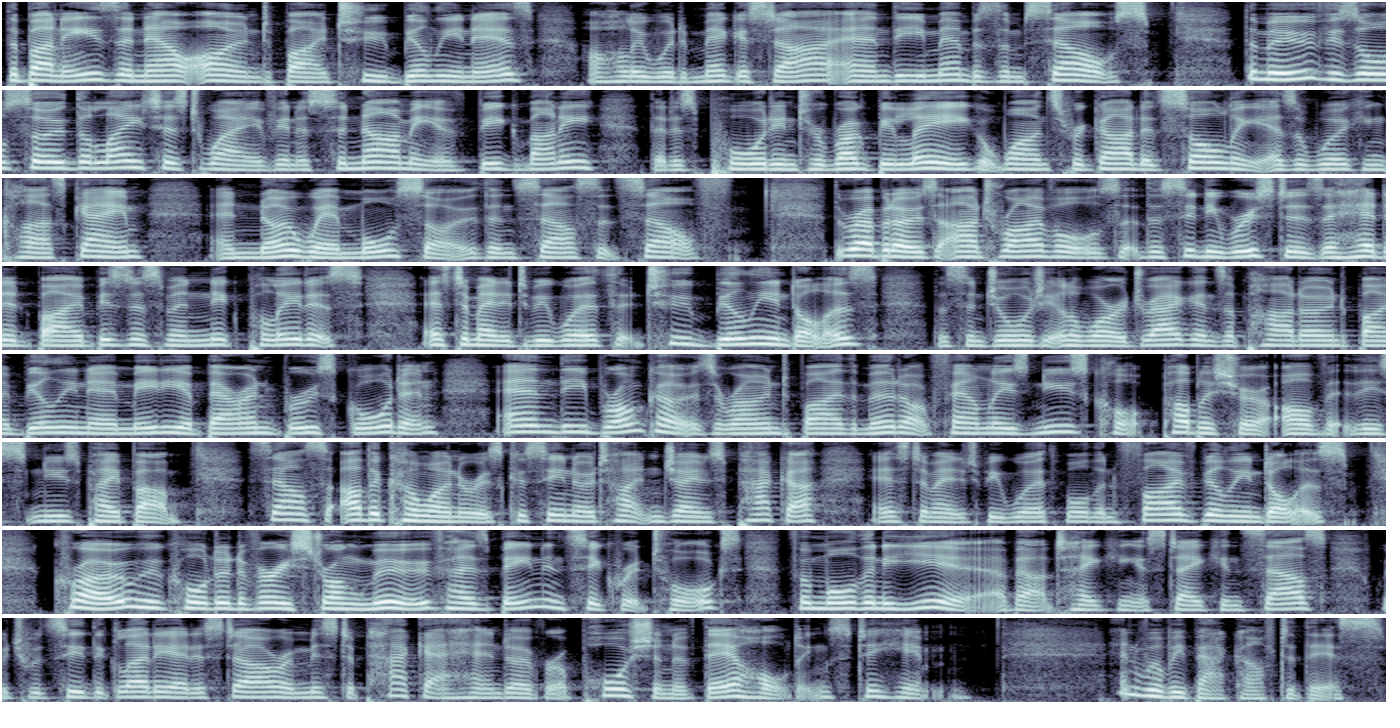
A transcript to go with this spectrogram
The Bunnies are now owned by two billionaires, a Hollywood megastar, and the members themselves. The move is also the latest wave in a tsunami of big money that has poured into rugby league, once regarded solely as a working class game, and nowhere more so than South itself. The Rabbitohs' arch rivals, the Sydney Roosters, are headed by businessman Nick Politis, estimated to be worth $2 billion. The St George Illawarra Dragons are part owned by billionaire media baron Bruce Gordon, and the Broncos are owned by the Murdoch family's News Corp, publisher of this newspaper. South's other co owner is casino titan James Packer, estimated to be worth more than $5 billion. Crowe, who called it a very strong move, has been in secret talks for more than a year about taking a stake in South, which would see the Gladiator star and Mr. Packer hand over a portion of their holdings to him. And we'll be back after this.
